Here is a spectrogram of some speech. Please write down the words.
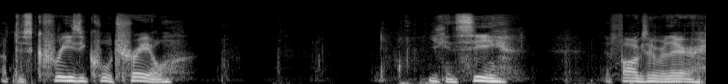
up this crazy cool trail, you can see the fog's over there.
